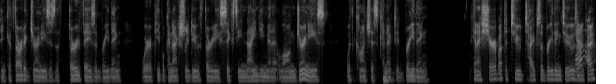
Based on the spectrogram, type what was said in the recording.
And cathartic journeys is the third phase of breathing where people can actually do 30, 60, 90 minute long journeys with conscious connected mm. breathing. Can I share about the two types of breathing too? Is Yeah. that okay?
